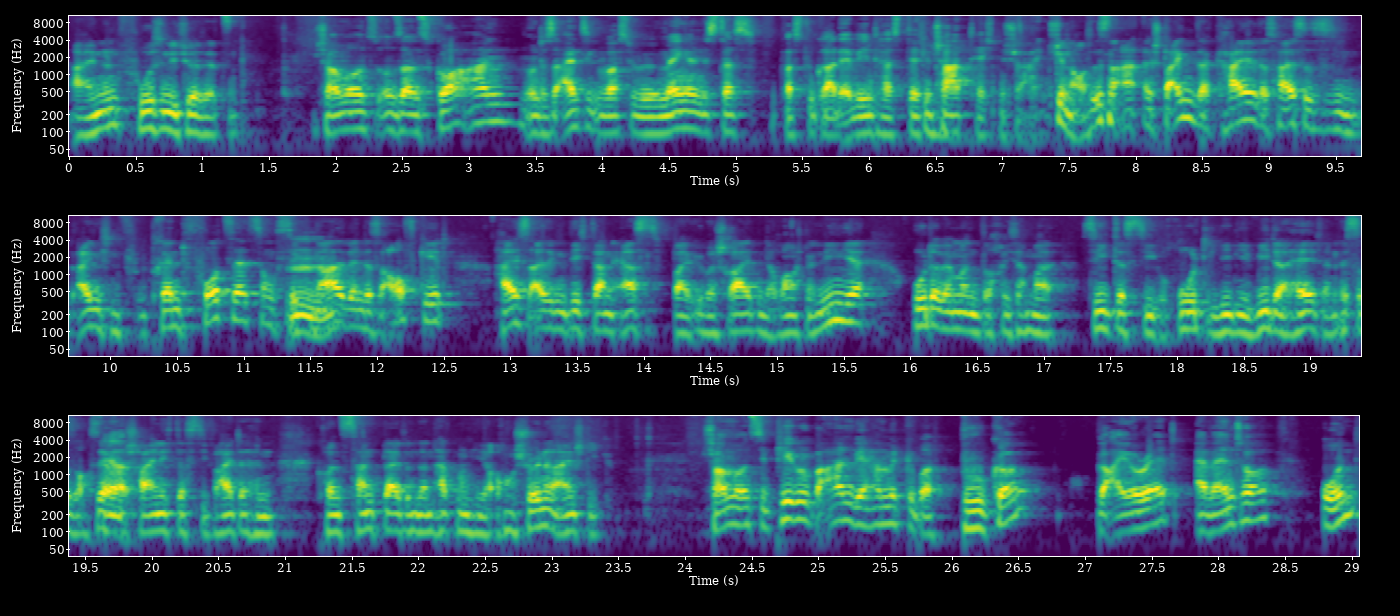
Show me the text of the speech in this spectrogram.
einen Fuß in die Tür setzen. Schauen wir uns unseren Score an und das Einzige, was wir bemängeln, ist das, was du gerade erwähnt hast, der genau. charttechnische Einstieg. Genau, es ist ein steigender Keil, das heißt, es ist ein, eigentlich ein Trendfortsetzungssignal. Mhm. Wenn das aufgeht, heißt eigentlich dann erst bei Überschreiten der orangen Linie oder wenn man doch, ich sag mal, sieht, dass die rote Linie wieder hält, dann ist es auch sehr ja. wahrscheinlich, dass die weiterhin konstant bleibt und dann hat man hier auch einen schönen Einstieg. Schauen wir uns die Peer Group an. Wir haben mitgebracht Brooker, Biored, Aventor und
